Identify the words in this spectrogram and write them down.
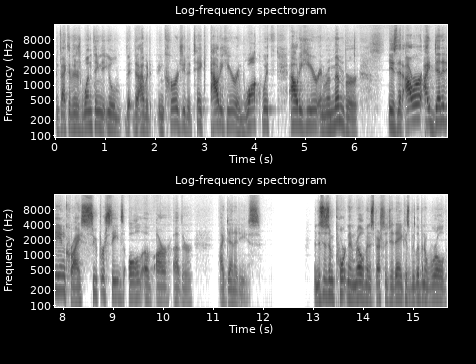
In fact, if there's one thing that you'll that, that I would encourage you to take out of here and walk with out of here and remember is that our identity in Christ supersedes all of our other identities. And this is important and relevant, especially today, because we live in a world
